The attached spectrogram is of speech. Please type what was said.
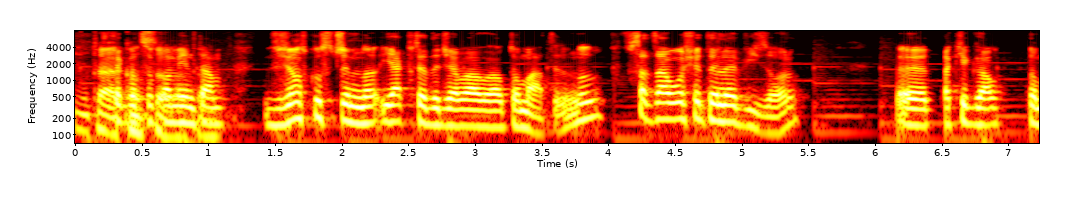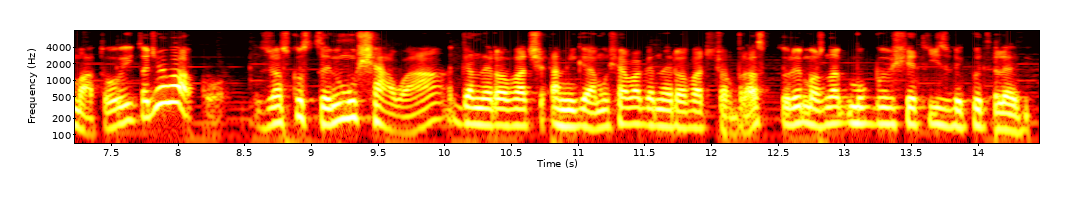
no tak, z tego konsola, co pamiętam. Tak. W związku z czym, no, jak wtedy działały automaty? No, wsadzało się telewizor e, takiego automatu i to działało. W związku z tym musiała generować, Amiga musiała generować obraz, który można, mógłby wyświetlić zwykły telewizor.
